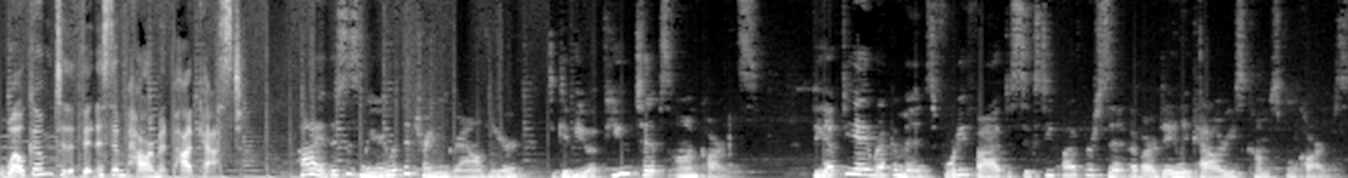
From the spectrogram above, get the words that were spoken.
Welcome to the Fitness Empowerment Podcast. Hi, this is Mary with the Training Ground here to give you a few tips on carbs. The FDA recommends 45 to 65% of our daily calories comes from carbs.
